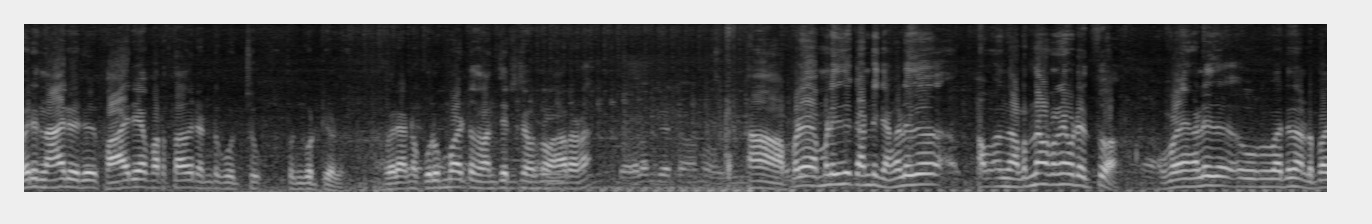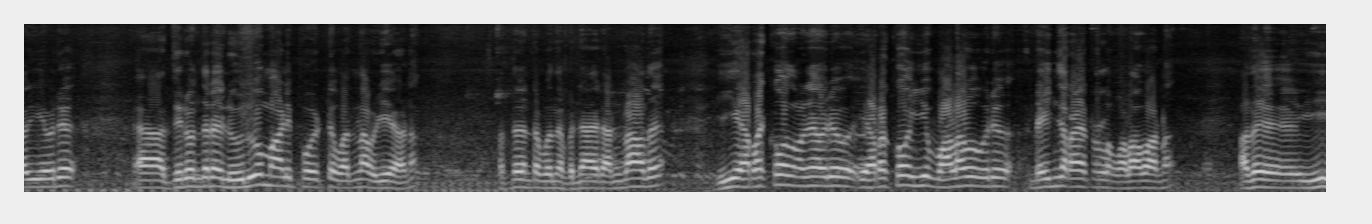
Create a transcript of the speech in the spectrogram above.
അവർ നാലൊരു ഭാര്യ ഭർത്താവ് രണ്ട് കൊച്ചു പെൺകുട്ടികളും അവരാണ് കുടുംബമായിട്ട് സഞ്ചരിച്ച് വന്ന ആറാണ് ആ അപ്പോഴേ നമ്മളിത് കണ്ടു ഞങ്ങളിത് നടന്ന ഉടനെ ഇവിടെ എത്തുക അപ്പോൾ ഞങ്ങളിത് വരുന്നുണ്ട്. അപ്പോൾ ഇവർ തിരുവനന്തപുരം ലുലു മാളിൽ പോയിട്ട് വന്ന വഴിയാണ് പത്തനംതിട്ട പോകുന്നത് പിന്നെ രണ്ടാമത് ഈ ഇറക്കം എന്ന് പറഞ്ഞാൽ ഒരു ഇറക്കവും ഈ വളവ് ഒരു ഡേഞ്ചർ ആയിട്ടുള്ള വളവാണ്. അത് ഈ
